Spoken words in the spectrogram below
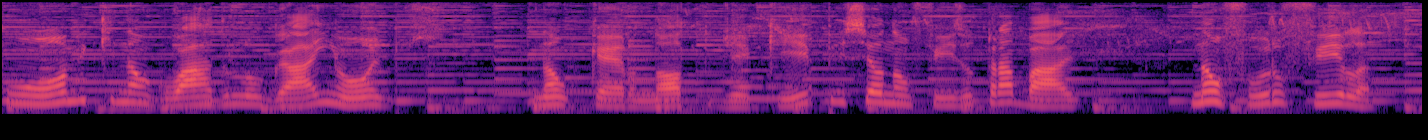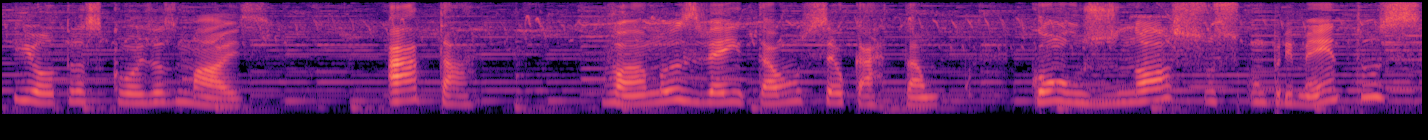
um homem que não guarda lugar em ônibus. Não quero nota de equipe se eu não fiz o trabalho não furo fila e outras coisas mais. Ah, tá. Vamos ver então o seu cartão. Com os nossos cumprimentos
